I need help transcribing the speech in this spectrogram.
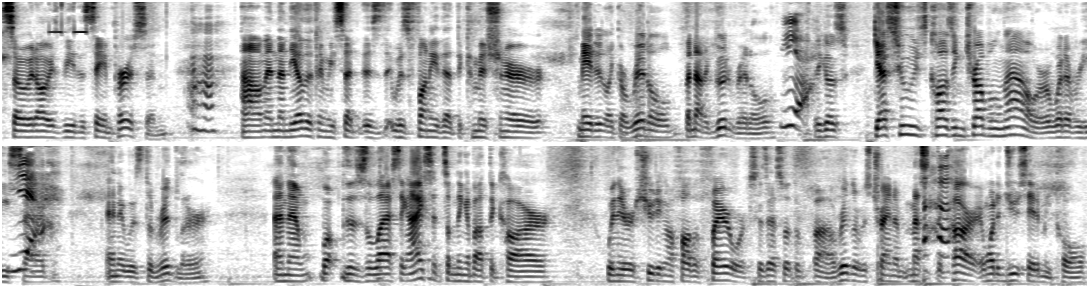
so it'd always be the same person. uh-huh. Um, and then the other thing we said is it was funny that the commissioner made it like a riddle, but not a good riddle. Yeah. He goes, "Guess who's causing trouble now?" or whatever he said, Yeah. said, and it was the Riddler. And then what? This is the last thing I said something about the car when they were shooting off all the fireworks because that's what the uh, Riddler was trying to mess with the car. And what did you say to me, Cole?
